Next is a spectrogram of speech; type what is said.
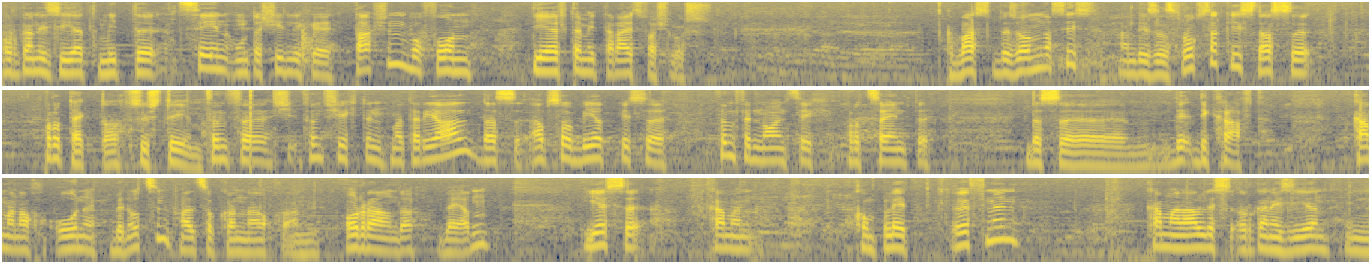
organisiert mit zehn unterschiedlichen Taschen, wovon die Hälfte mit Reißverschluss. Was besonders ist an diesem Rucksack ist das äh, Protektorsystem. Fünf, äh, fünf Schichten Material, das absorbiert bis 95 äh, Prozent das, die, die, Kraft. Kann man auch ohne benutzen, also kann auch ein Allrounder werden. Jetzt kann man komplett öffnen, kann man alles organisieren in,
